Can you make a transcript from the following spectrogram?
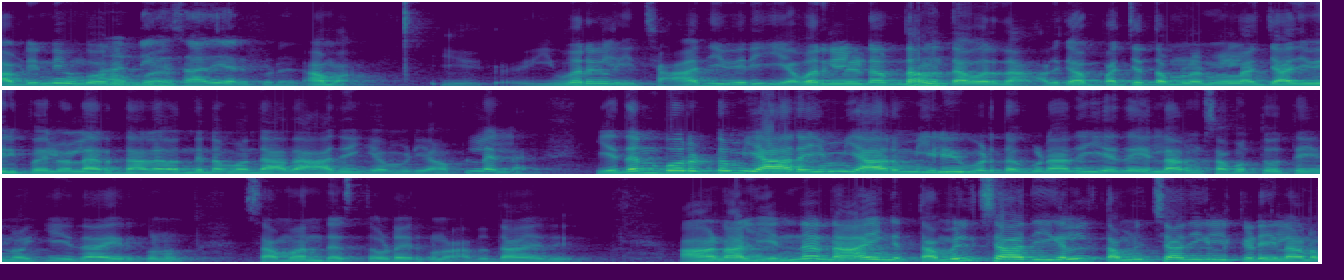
அப்படின்னு இவங்க ஒரு ஆனா நீங்க சாதியா இருக்கக்கூடாது. ஆமாம் இவர்கள் சாதி வெறி எவர்களிடம் தான் தவறு தான் அதுக்காக பச்சை தமிழர்கள்லாம் ஜாதி வெறி பயில்வெல்லாம் இருந்தாலும் வந்து நம்ம வந்து அதை ஆதரிக்க முடியும். அப்படிலாம் இல்லை. எதன் பொருட்டும் யாரையும் யாரும் இழிவுபடுத்தக்கூடாது. எதை எல்லாரும் சமத்துவத்தை நோக்கி இதாக இருக்கணும். சம அந்தஸ்தோடு இருக்கணும். அதுதான் இது. ஆனால் என்னன்னா இங்கே தமிழ் சாதிகள் தமிழ் சாதிகளுக்கு இடையிலான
